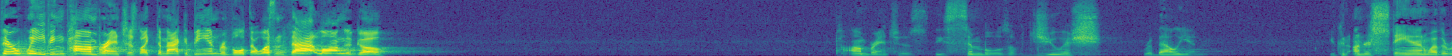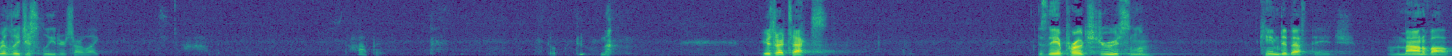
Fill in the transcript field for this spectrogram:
they're waving palm branches like the Maccabean revolt that wasn't that long ago. Palm branches, these symbols of Jewish rebellion. You can understand why the religious leaders are like, stop it. Stop it. Here's our text. As they approached Jerusalem, came to Bethphage on the Mount of Olives,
